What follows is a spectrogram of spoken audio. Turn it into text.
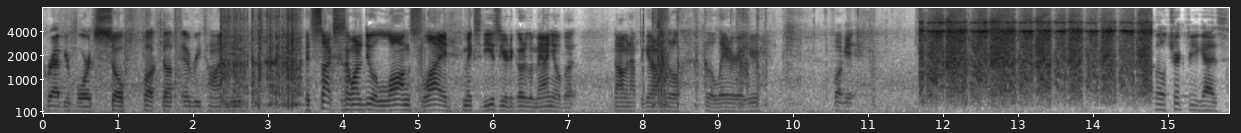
grab your board so fucked up every time, dude. It sucks because I want to do a long slide. It makes it easier to go to the manual, but now I'm gonna have to get on a little, a little later right here. Fuck it. Little trick for you guys.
